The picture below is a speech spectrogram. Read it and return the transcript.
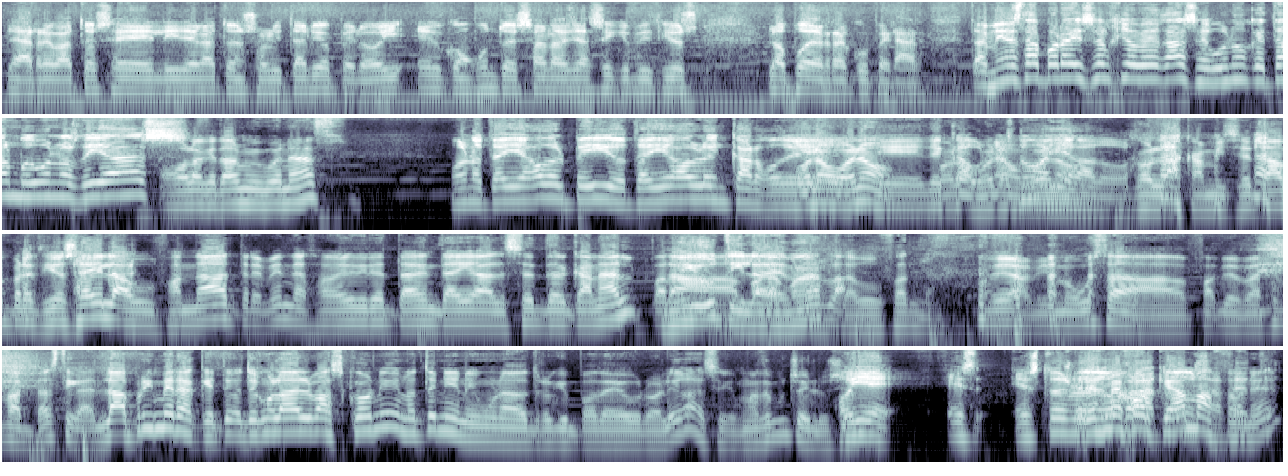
le arrebató ese liderato en solitario, pero hoy el conjunto de Salas ya sí que Vicius lo puede recuperar. También está por ahí Sergio Vega, según ¿qué tal? Muy buenos días. Hola, ¿qué tal? Muy buenas. Bueno, te ha llegado el pedido, te ha llegado el encargo de, bueno, bueno, de, ¿no? Ha llegado. Con la camiseta preciosa y la bufanda tremenda. Sabéis directamente ahí al set del canal. Para, Muy útil, además, la bufanda. a mí me gusta, me parece fantástica. La primera que tengo, la del Vasconi y no tenía ninguna de otro equipo de Euroliga, así que me hace mucha ilusión. Oye, esto es lo mejor que Amazon, ¿eh?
